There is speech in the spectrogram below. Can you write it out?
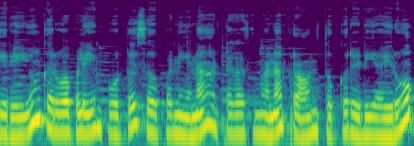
கீரையும் கருவேப்பிலையும் போட்டு சர்வ் பண்ணிங்கன்னா அட்டகாசமான ப்ரான் தொக்கு ரெடி ஆயிரும்.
